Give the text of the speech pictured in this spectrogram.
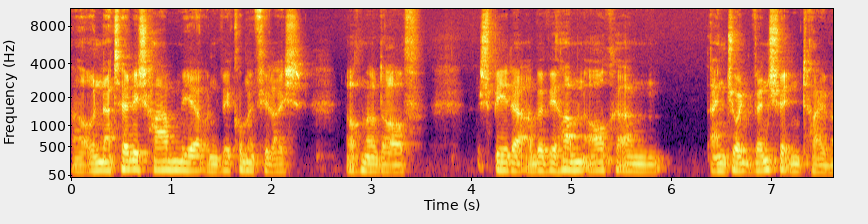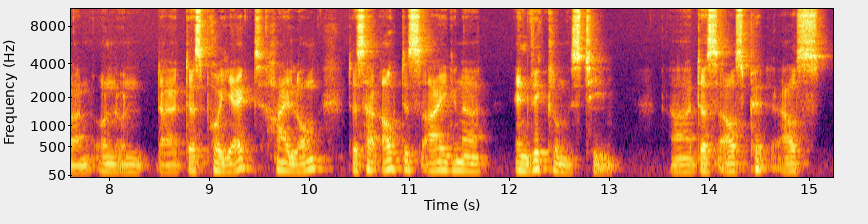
Äh, und natürlich haben wir, und wir kommen vielleicht nochmal darauf, später, aber wir haben auch ähm, ein Joint Venture in Taiwan und, und das Projekt Hailong, das hat auch das eigene Entwicklungsteam, äh, das aus, aus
